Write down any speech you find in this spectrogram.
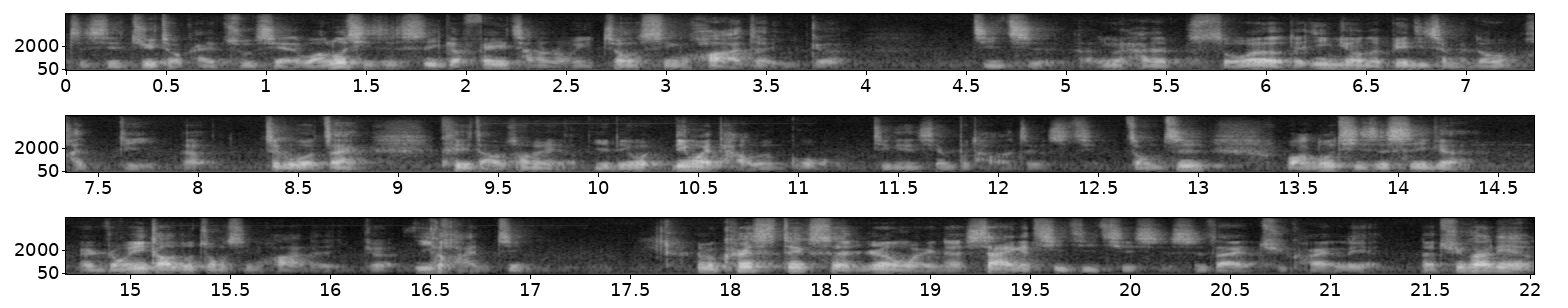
这些巨头开始出现。网络其实是一个非常容易中心化的一个机制啊，因为它的所有的应用的边际成本都很低。那这个我在科技导上面也另外另外讨论过，我们今天先不讨论这个事情。总之，网络其实是一个。而容易高度中心化的一个一个环境。那么，Chris Dixon 认为呢，下一个契机其实是在区块链。那区块链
